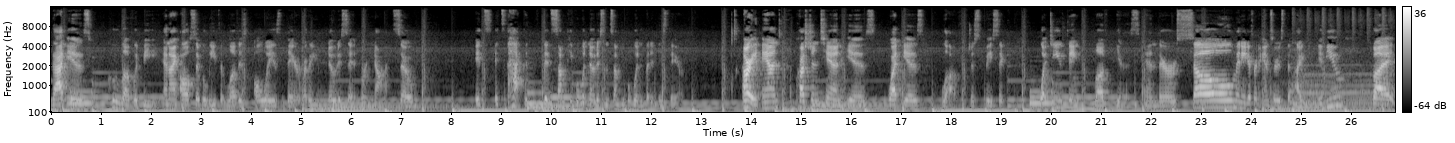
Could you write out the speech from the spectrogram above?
that is who love would be. And I also believe that love is always there, whether you notice it or not. So it's it's that, that that some people would notice and some people wouldn't, but it is there. All right, and question 10 is what is love? Just basic. What do you think love is? And there are so many different answers that I could give you, but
